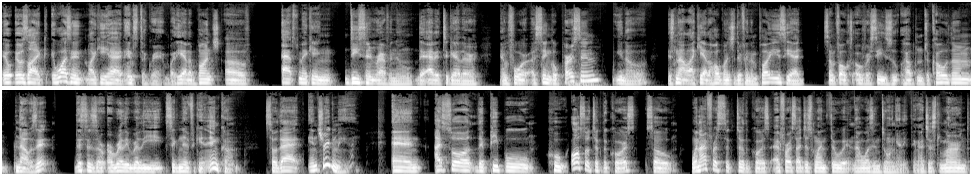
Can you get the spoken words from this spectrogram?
it, it was like, it wasn't like he had Instagram, but he had a bunch of apps making decent revenue. They added together and for a single person, you know, it's not like he had a whole bunch of different employees. He had some folks overseas who helped him to code them. And that was it. This is a, a really, really significant income. So that intrigued me. And I saw the people who also took the course. So when I first took, the course, at first I just went through it and I wasn't doing anything. I just learned.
